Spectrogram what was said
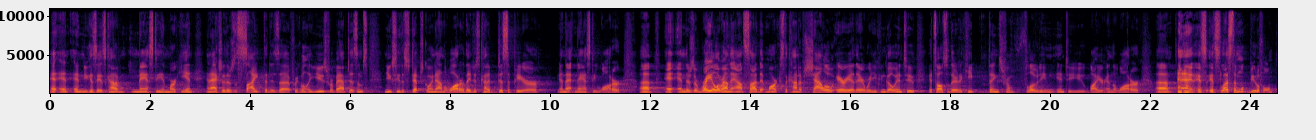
And, and, and you can see it's kind of nasty and murky. And, and actually, there's a site that is uh, frequently used for baptisms. And you can see the steps going down the water, they just kind of disappear in that nasty water. Uh, and, and, there's a rail around the outside that marks the kind of shallow area there where you can go into. It's also there to keep things from floating into you while you're in the water. Um, it's, it's less than beautiful,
